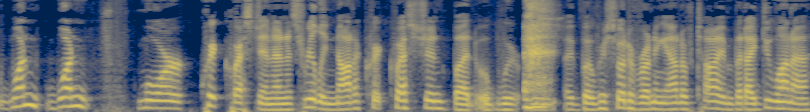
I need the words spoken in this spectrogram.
one one more quick question, and it's really not a quick question, but we're but we're sort of running out of time. But I do want to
